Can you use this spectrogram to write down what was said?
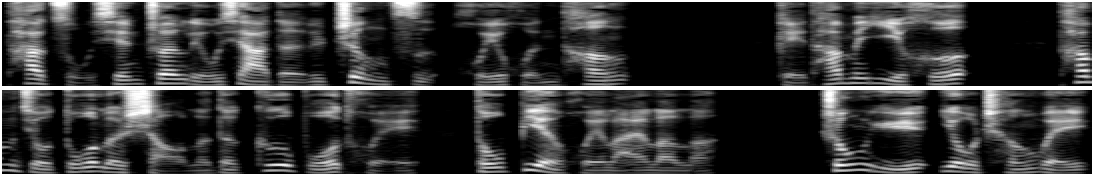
他祖先专留下的正字回魂汤，给他们一喝，他们就多了少了的胳膊腿都变回来了了。终于又成为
